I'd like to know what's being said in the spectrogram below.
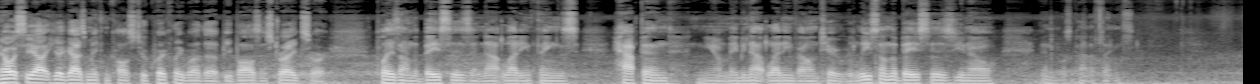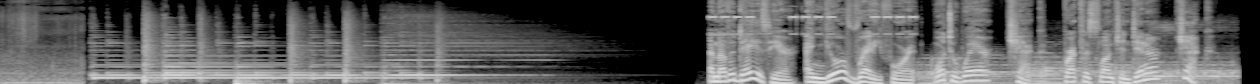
You always see out here guys making calls too quickly, whether it be balls and strikes or plays on the bases and not letting things happen, you know, maybe not letting voluntary release on the bases, you know, and those kind of things. Another day is here and you're ready for it. What to wear? Check. Breakfast, lunch, and dinner? Check.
